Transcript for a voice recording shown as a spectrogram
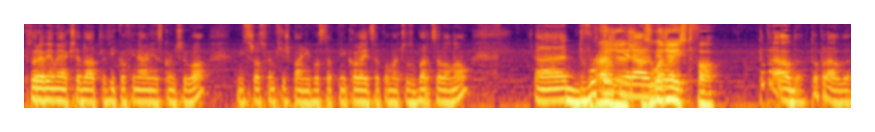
które wiemy jak się dla Atletico finalnie skończyło, mistrzostwem Hiszpanii w ostatniej kolejce po meczu z Barceloną. E, dwukrotnie Real Złodziejstwo. Miał... To prawda, to prawda.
